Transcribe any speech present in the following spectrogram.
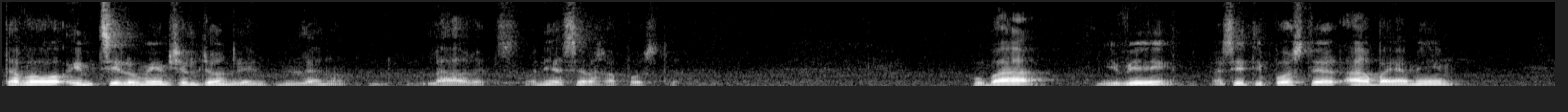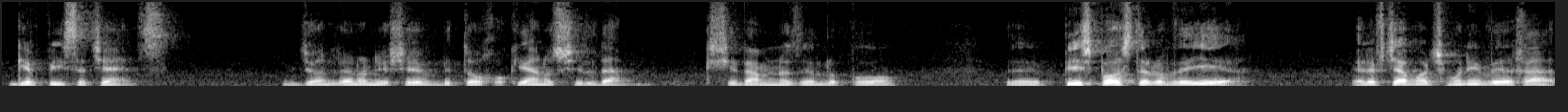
תבוא עם צילומים של ג'ון לנון לארץ, אני אעשה לך פוסטר. הוא בא, הביא, עשיתי פוסטר ארבע ימים, Give Peace a Chance. ג'ון לנון יושב בתוך אוקיינוס של דם. כשדם נוזל לו פה, Peace Poster of the Year, 1981.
